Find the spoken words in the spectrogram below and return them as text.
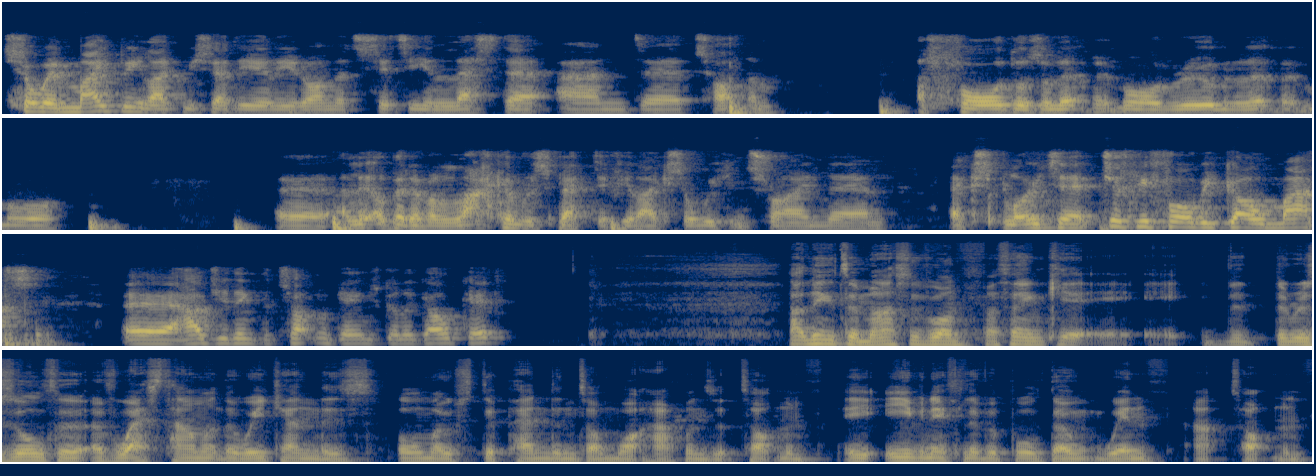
So it might be, like we said earlier on, that City and Leicester and uh, Tottenham afford us a little bit more room and a little bit more, uh, a little bit of a lack of respect, if you like, so we can try and um, exploit it. Just before we go, Matt, uh, how do you think the Tottenham game's going to go, kid? I think it's a massive one. I think it, it, the, the result of West Ham at the weekend is almost dependent on what happens at Tottenham. even if Liverpool don't win at Tottenham,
